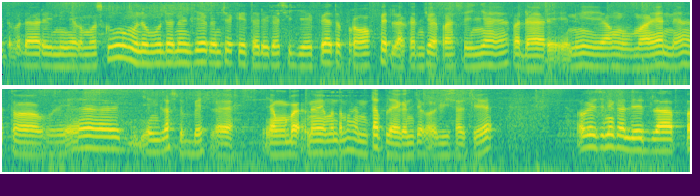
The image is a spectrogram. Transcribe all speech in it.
kita pada hari ini ya kan bosku? Mudah-mudahan aja kan cuy kita dikasih JP atau profit lah kan cuy pastinya ya pada hari ini. Yang lumayan ya atau ya yang jelas the best lah ya. Yang nah, yang mantap lah ya kan cuy kalau bisa cuy Oke sini kali 8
